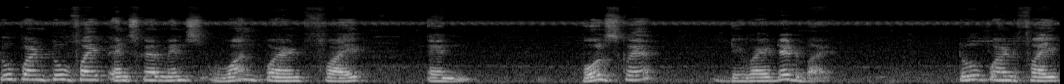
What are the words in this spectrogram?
2.25 n square means 1.5 n whole square divided by 2.5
